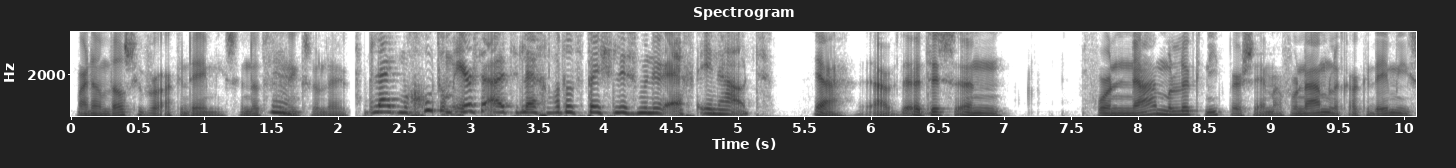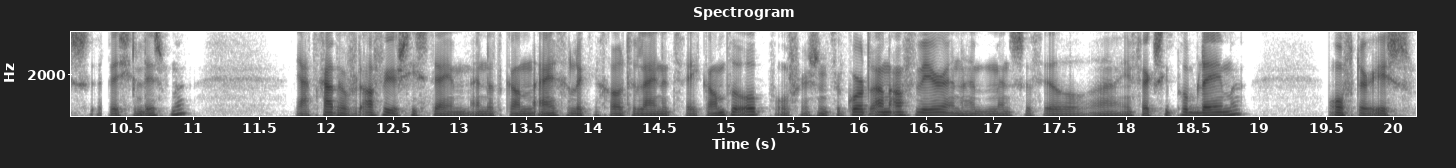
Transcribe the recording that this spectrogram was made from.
maar dan wel super academisch. En dat vind Ja. ik zo leuk. Het lijkt me goed om eerst uit te leggen wat dat specialisme nu echt inhoudt. Ja, ja, het is een voornamelijk, niet per se, maar voornamelijk academisch specialisme. Ja, het gaat over het afweersysteem en dat kan eigenlijk in grote lijnen twee kanten op. Of er is een tekort aan afweer en hebben mensen veel eh, infectieproblemen. Of er is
